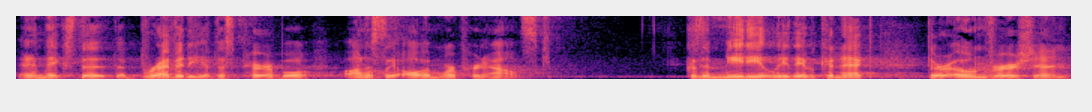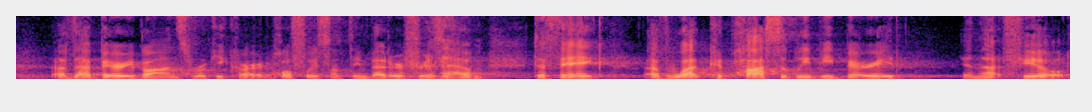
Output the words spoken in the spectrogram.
and it makes the, the brevity of this parable honestly all the more pronounced. Because immediately they would connect their own version of that Barry Bonds rookie card, hopefully something better for them, to think of what could possibly be buried in that field.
